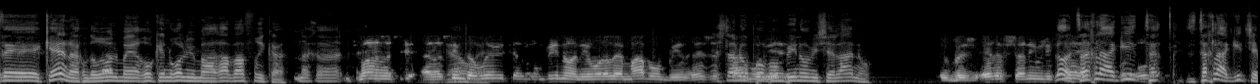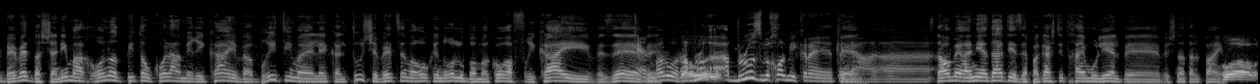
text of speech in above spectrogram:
זה, כן, אנחנו מדברים על רוקנרול ממערב אפריקה. נכון. תשמע, אנשים. מדברים איתי על בומבינו, אני אומר להם, מה בומבינו? יש לנו פה הוא יהיה?" בומבינו משלנו. ואלף שנים לפני. לא, צריך להגיד. צריך- צריך להגיד שבאמת בשנים האחרונות פתאום כל האמריקאים והבריטים האלה קלטו שבעצם הרוקנרול הוא במקור אפריקאי וזה. כן, ו- ברור. ברור. הבלו- הבלוז בכל מקרה, אתה כן. יודע. אז אתה אומר, אני ידעתי את זה, פגשתי את חיים אוליאל בשנת 2000. וואו.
